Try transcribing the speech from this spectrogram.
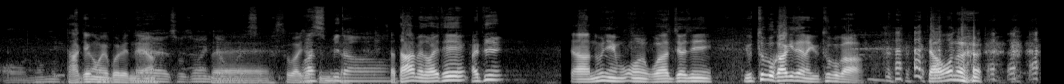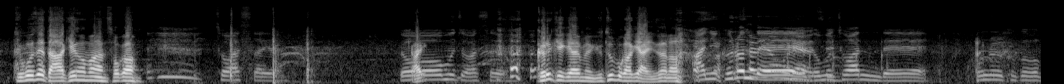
어, 너무 다 경험해 버렸네요. 네, 소중한. 네, 수고하셨습니다. 고맙습니다. 자, 다음에도 화이팅! 화이팅! 자, 누님 오늘 완전히 유튜브 가기 전에 유튜브가. 자, 오늘 두 곳에 다 경험한 소감. 좋았어요. 아이. 너무 좋았어요. 그렇게 얘기하면 유튜브 가기 아니잖아. 아니 그런데 너무 좋았는데 오늘 그거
